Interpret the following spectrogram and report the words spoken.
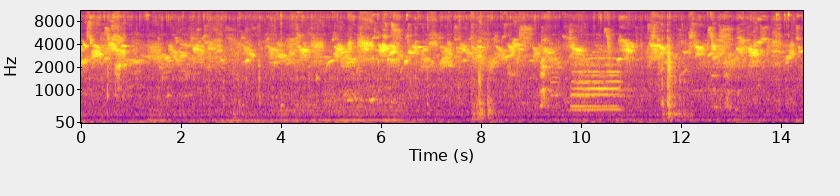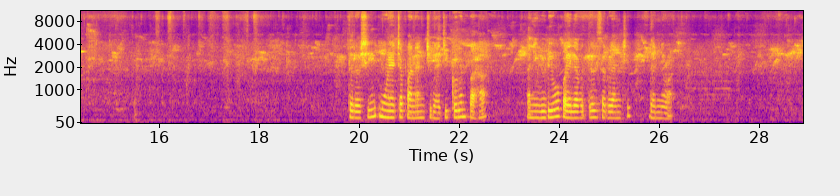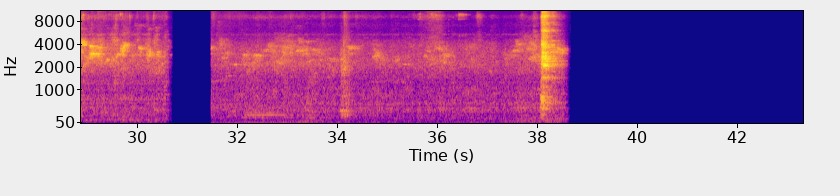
तर अशी मुळ्याच्या पानांची भाजी करून पहा आणि व्हिडिओ पाहिल्याबद्दल सगळ्यांचे धन्यवाद.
